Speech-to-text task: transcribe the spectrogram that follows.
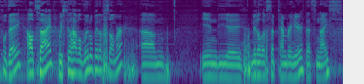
Beautiful day outside. We still have a little bit of summer um, in the uh, middle of September here. That's nice.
